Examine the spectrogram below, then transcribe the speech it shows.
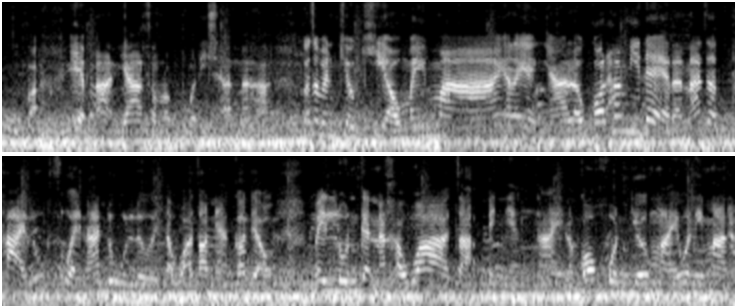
ถูกอะแอบอ่านยากสำหรับตัวดิฉันนะคะ ก็จะเป็นเขียวๆไม้ไม้ๆอะไรอย่างเงี้ยแล้วก็ถ้ามีแดดอะน่าจะถ่ายรูปสวยน่าดูเลย แต่ว่าตอนเนี้ยก็เดี๋ยวไปลุ้นกันนะคะว่าจะเป็นยังไง แล้วก็คนเยอะไหมวันนี้มาท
